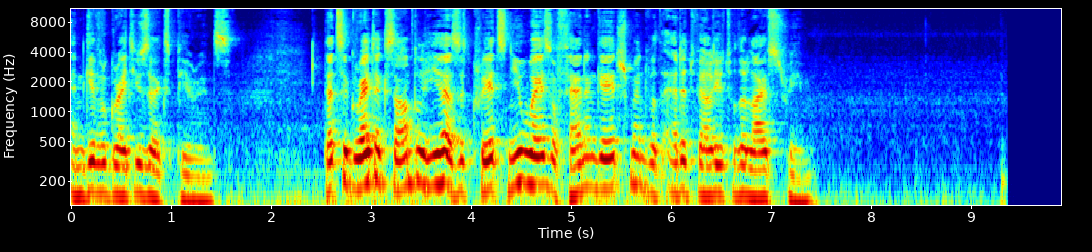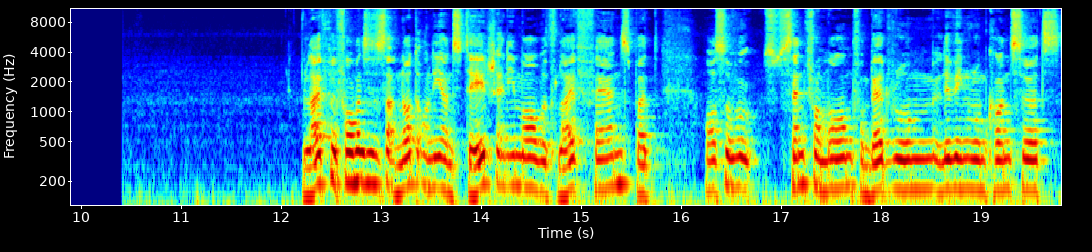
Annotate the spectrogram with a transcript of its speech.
and give a great user experience. That's a great example here as it creates new ways of fan engagement with added value to the live stream. Live performances are not only on stage anymore with live fans, but also sent from home, from bedroom, living room concerts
